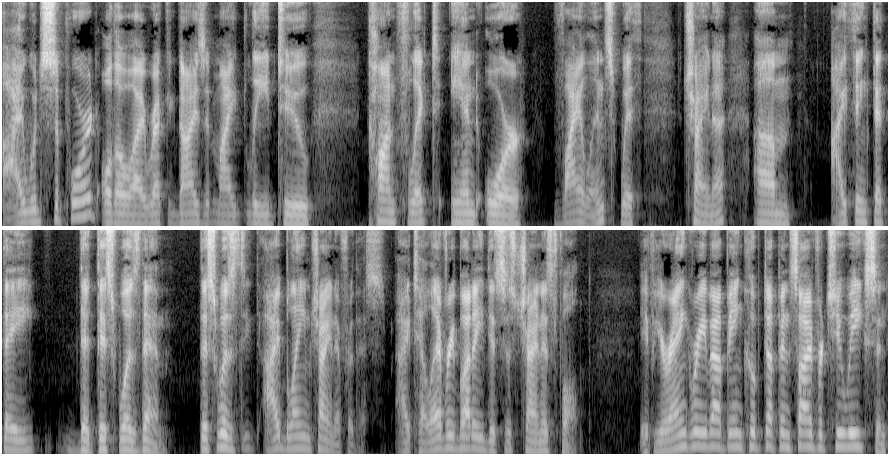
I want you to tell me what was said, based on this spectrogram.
I would support, although I recognize it might lead to conflict and or violence with China. Um, I think that they that this was them. This was I blame China for this. I tell everybody this is China's fault. If you're angry about being cooped up inside for two weeks, and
